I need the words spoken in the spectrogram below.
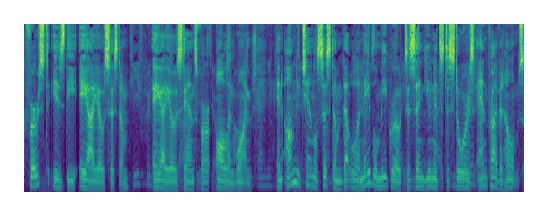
First is the AIO system. AIO stands for All in One, an omni channel system that will enable Migros to send units to stores and private homes.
